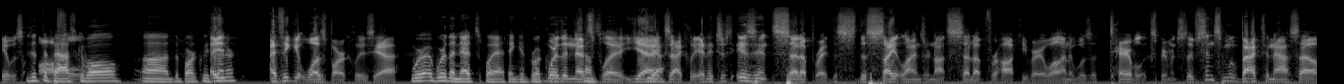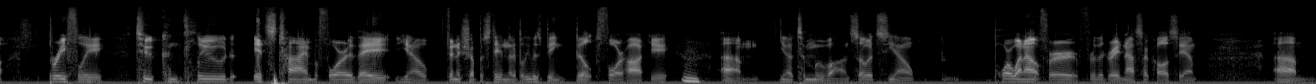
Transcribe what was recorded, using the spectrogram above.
It was Is it the basketball, uh, the Barclays Center? I think it was Barclays, yeah, Where, where the Nets play, I think in Brooklyn. where the Nets Sounds- play. Yeah, yeah. exactly. And it just isn't set up right. The, the sight lines are not set up for hockey very well, and it was a terrible experiment. So they've since moved back to Nassau briefly to conclude its time before they, you know, finish up a stadium that I believe is being built for hockey. Mm. Um, you know, to move on. So it's you know, pour one out for for the great Nassau Coliseum. Um,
